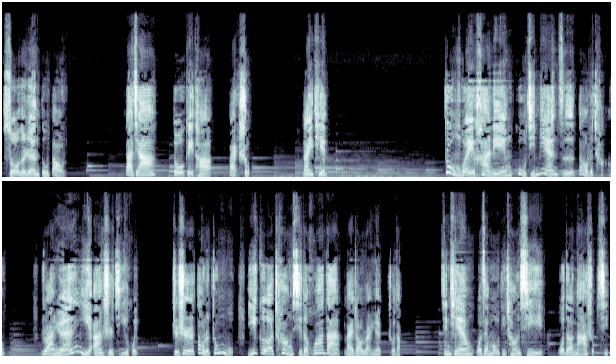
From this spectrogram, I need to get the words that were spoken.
所有的人都到了，大家都给他拜寿。那一天，众位翰林顾及面子到了场，阮元也按时集会。只是到了中午，一个唱戏的花旦来找阮元，说道。今天我在某地唱戏，我的拿手戏。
